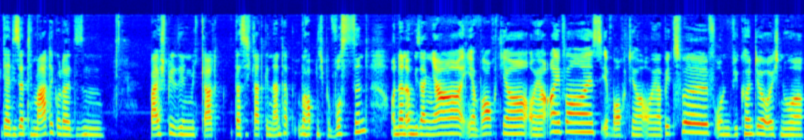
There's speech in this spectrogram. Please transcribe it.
ja, dieser Thematik oder diesem Beispiel, den mich gerade, das ich gerade genannt habe, überhaupt nicht bewusst sind und dann irgendwie sagen, ja, ihr braucht ja euer Eiweiß, ihr braucht ja euer B12 und wie könnt ihr euch nur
